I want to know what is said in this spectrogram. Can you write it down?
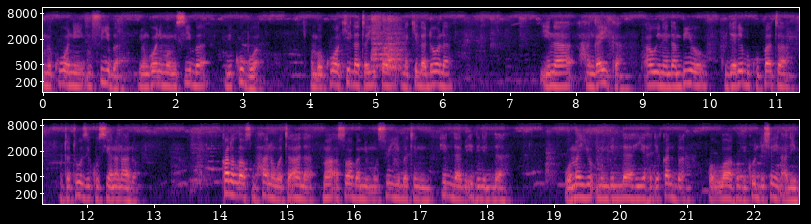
umekuwa ni msiba miongoni mwa misiba mikubwa ambayo kuwa kila taifa na kila dola inahangaika au inaenda mbio kujaribu kupata utatuzi kuhusiana nalo. Qala Allah subhanahu wa ta'ala ma asaba min musibatin illa biidhnillah wa man yu'min billahi yahdi qalba wallahu bikulli shay'in alim.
